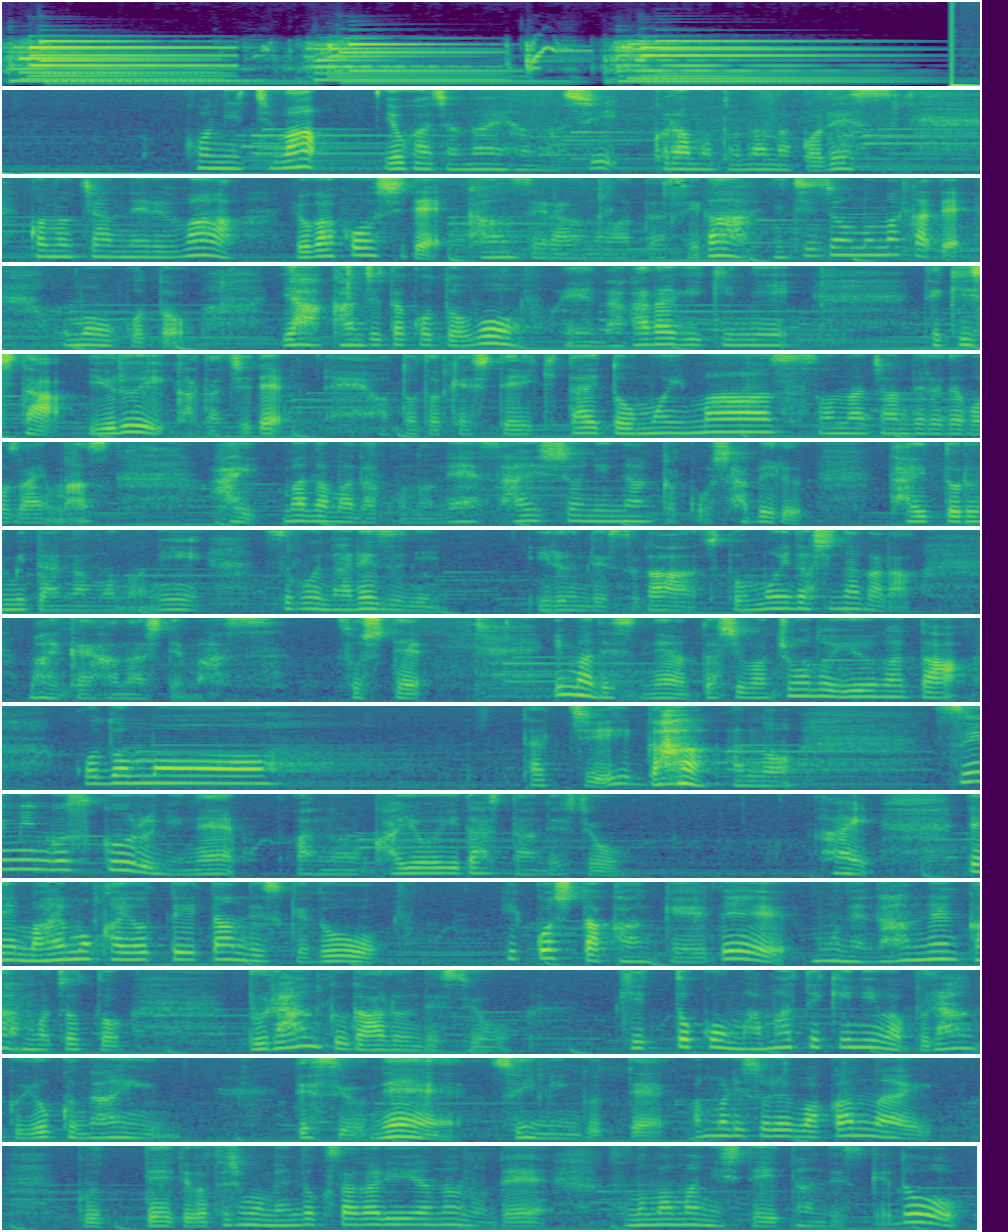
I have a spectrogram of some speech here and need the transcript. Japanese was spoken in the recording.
こんにちは。ヨガじゃない話。倉本々子です。このチャンネルはヨガ講師でカウンセラーの私が日常の中で思うことや感じたことをながら聞きに適したゆるい形でお届けしていきたいと思います。そんなチャンネルでございます。はい。まだまだこのね最初になんかこう喋るタイトルみたいなものにすごい慣れずにいるんですがちょっと思い出しながら毎回話してます。そして今ですね私はちょうど夕方子供たちがあのスイミングスクールにねあの通い出したんですよ。はい、で前も通っていたんですけど引っ越した関係でもうね何年間もちょっとブランクがあるんですよ。きっとこうママ的にはブランク良くないんですよねスイミングってあんまりそれ分かんないくってで私も面倒くさがり屋なのでそのままにしていたんですけど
